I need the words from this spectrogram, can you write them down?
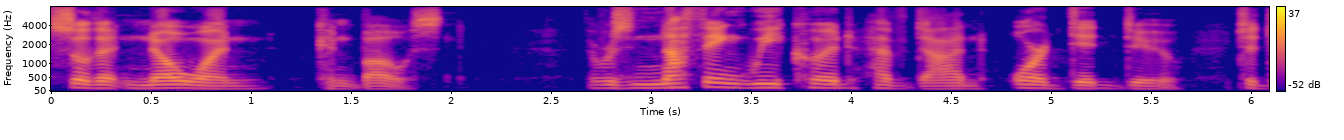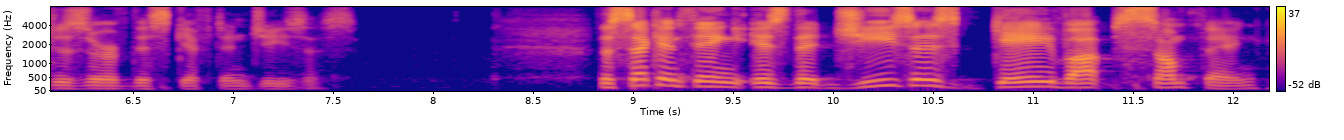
so that no one can boast. There was nothing we could have done or did do to deserve this gift in Jesus. The second thing is that Jesus gave up something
